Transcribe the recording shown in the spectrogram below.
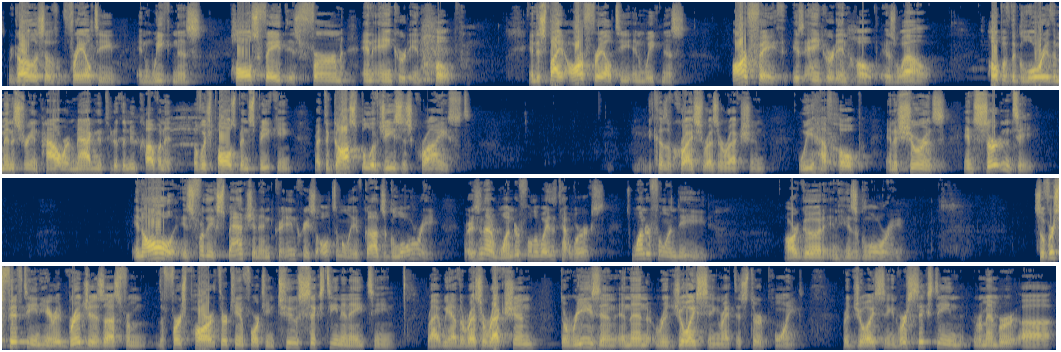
Regardless of frailty and weakness, Paul's faith is firm and anchored in hope. And despite our frailty and weakness, our faith is anchored in hope as well. Hope of the glory of the ministry and power and magnitude of the new covenant of which Paul's been speaking, right? The gospel of Jesus Christ because of Christ's resurrection, we have hope and assurance and certainty. And all is for the expansion and increase ultimately of God's glory. Right? Isn't that wonderful the way that that works? It's wonderful indeed. Our good and His glory. So, verse 15 here, it bridges us from the first part, 13 and 14, to 16 and 18. Right? We have the resurrection, the reason, and then rejoicing, right? This third point rejoicing. In verse 16, remember, uh,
